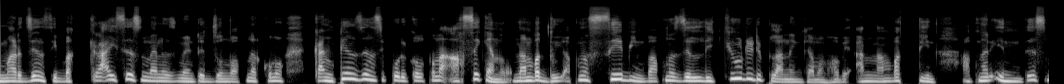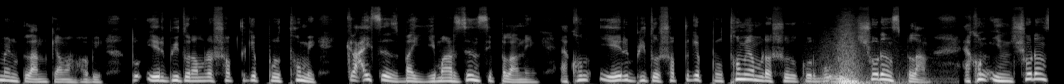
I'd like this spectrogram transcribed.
ইমার্জেন্সি বা ক্রাইসিস ম্যানেজমেন্টের জন্য আপনার কোনো কন্টেনজেন্সি পরিকল্পনা আছে কেন? নাম্বার দুই, আপনার সেভিং বা আপনার যে লিকুইডিটি প্ল্যানিং কেমন হবে? আর নাম্বার তিন, আপনার ইনভেস্টমেন্ট প্ল্যান কেমন হবে? তো এর ভিতর আমরা সব থেকে প্রথমে ক্রাইসিস বা ইমার্জেন্সি প্ল্যানিং এখন এর ভিতর সব থেকে প্রথমে আমরা শুরু করব ইন্স্যুরেন্স প্ল্যান এখন ইন্স্যুরেন্স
